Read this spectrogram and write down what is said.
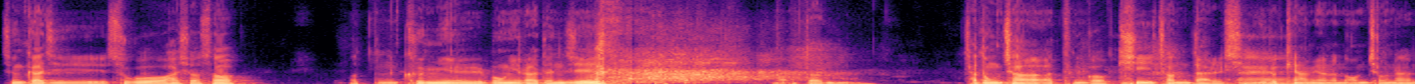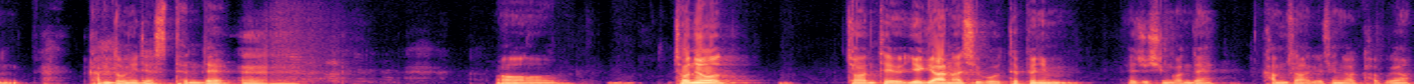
지금까지 수고하셔서 어떤 금일봉이라든지 어떤 자동차 같은 거 키 전달식 네. 이렇게 하면은 엄청난 감동이 됐을 텐데 예. 어 전혀 저한테 얘기 안 하시고 대표님 해주신 건데 감사하게 생각하고요.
